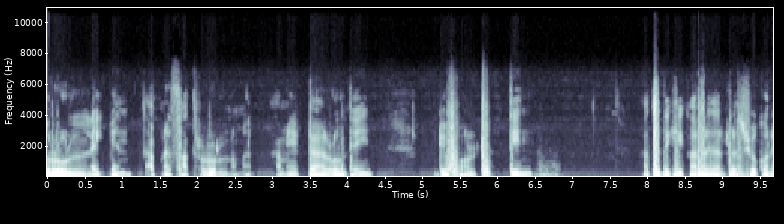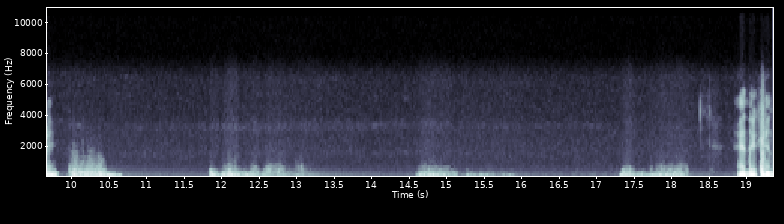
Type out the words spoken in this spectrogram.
রোল লিখবেন, আপনার ছাত্র রোল নাম্বার। আমি একটা রোল দেই, ডিফল্ট তিন। আচ্ছা দেখি কার রেজাল্টটা শো করে। হ্যাঁ দেখেন।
